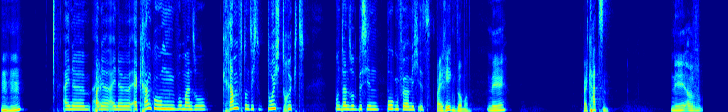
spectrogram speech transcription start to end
Mhm. Eine, eine, eine Erkrankung, wo man so krampft und sich so durchdrückt und dann so ein bisschen bogenförmig ist. Bei Regenwürmern. Nee, Katzen. nee, aber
